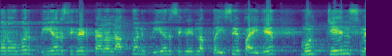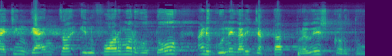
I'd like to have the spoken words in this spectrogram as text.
बरोबर बियर सिगरेट प्यायला लागतो आणि बियर सिगरेटला पैसे पाहिजेत म्हणून चेन स्नॅचिंग गँगचा इन्फॉर्मर होतो आणि गुन्हेगारी जगतात प्रवेश करतो.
